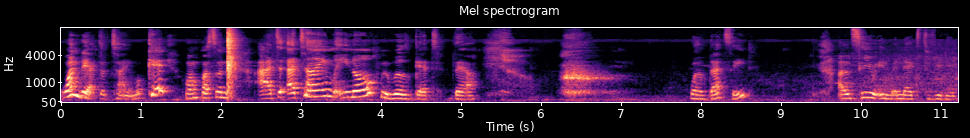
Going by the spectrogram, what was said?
one day at a time okay? One person at a time you know we will get there well that's it I'll see you in my next video.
